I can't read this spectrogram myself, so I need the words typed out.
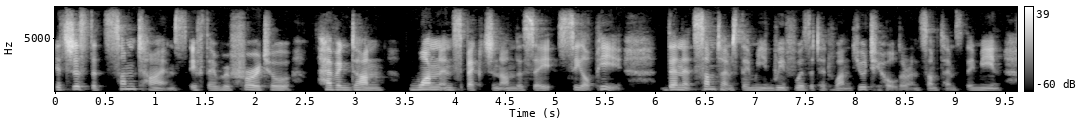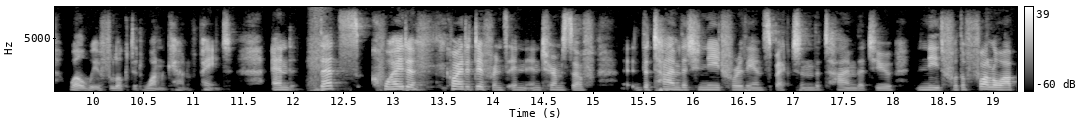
It's just that sometimes, if they refer to having done one inspection on the say CLP, then it, sometimes they mean we've visited one duty holder, and sometimes they mean well we've looked at one can of paint, and that's quite a quite a difference in in terms of the time that you need for the inspection, the time that you need for the follow up,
